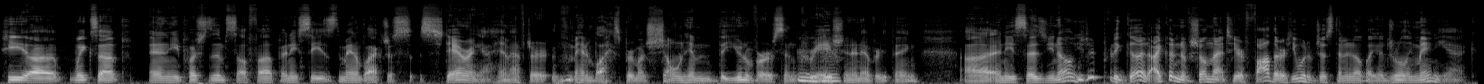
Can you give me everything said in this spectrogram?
he uh, wakes up and he pushes himself up and he sees the man in black just staring at him after the man in black's pretty much shown him the universe and creation and everything. Uh, and he says you know you did pretty good. I couldn't have shown that to your father. He would have just ended up like a drooling maniac.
